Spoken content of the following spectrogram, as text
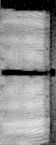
Ah?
